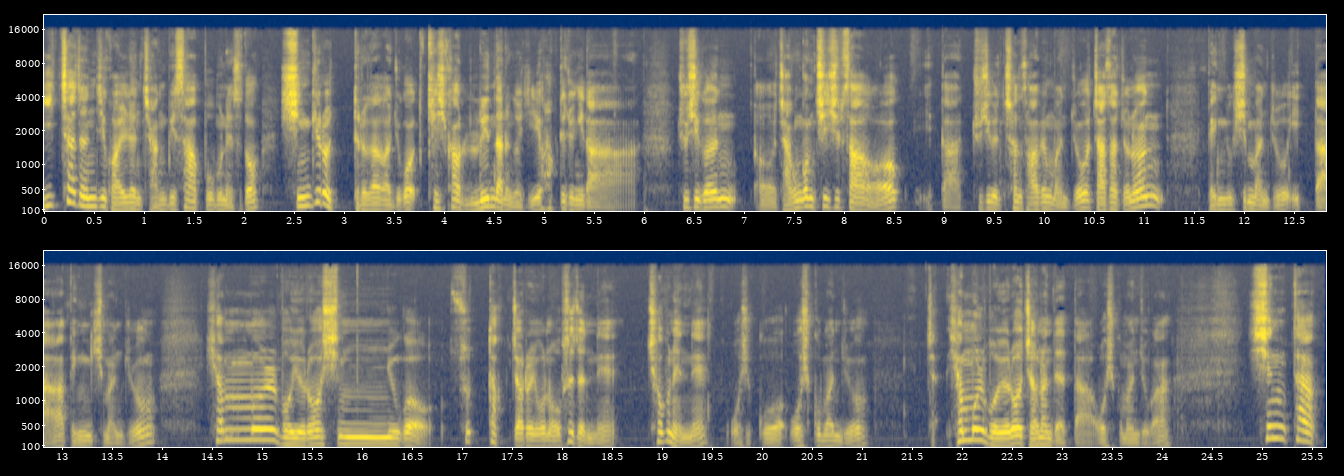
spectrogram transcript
2차 전지 관련 장비 사업 부분에서도 신규로 들어가 가지고 캐시카우를 늘린다는 거지 확대 중이다. 주식은 어, 자본금 74억 있다. 주식은 1,400만 주, 자사주는 160만 주 있다. 160만 주. 현물 보유로 16억, 수탁자로 이건 없어졌네. 처분했네. 59, 59만 주. 자, 현물 보유로 전환됐다. 59만 주가. 신탁,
